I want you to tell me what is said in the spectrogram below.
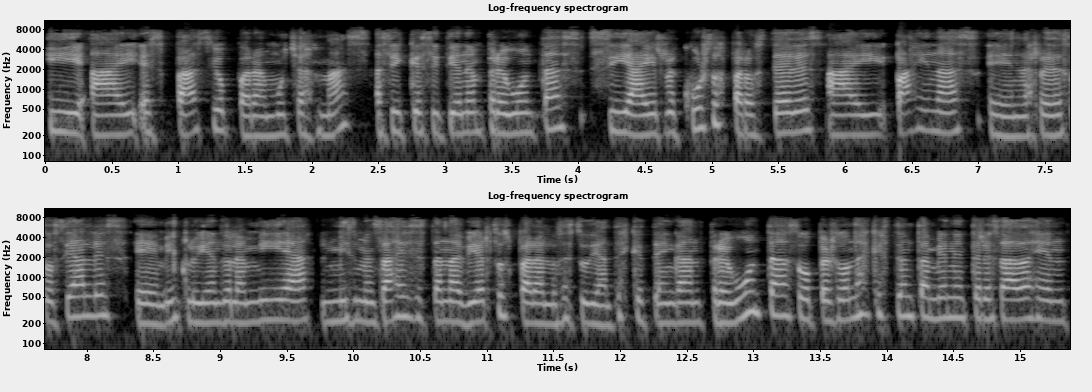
y hay espacio para muchas más. Así que si tienen preguntas, si hay recursos para ustedes, hay páginas en las redes sociales, em, incluyendo la mía. Mis mensajes están abiertos para los estudiantes que tengan preguntas o personas que estén también interesadas en,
